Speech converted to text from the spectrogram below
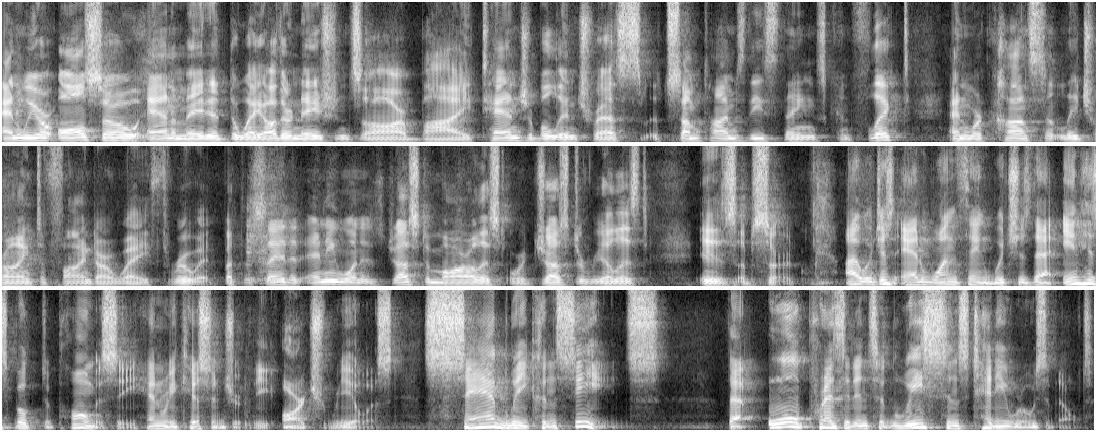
And we are also animated the way other nations are by tangible interests. Sometimes these things conflict, and we're constantly trying to find our way through it. But to say that anyone is just a moralist or just a realist is absurd. I would just add one thing, which is that in his book Diplomacy, Henry Kissinger, the arch realist, sadly concedes that all presidents, at least since Teddy Roosevelt,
